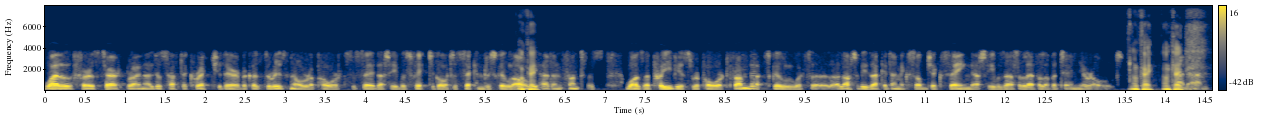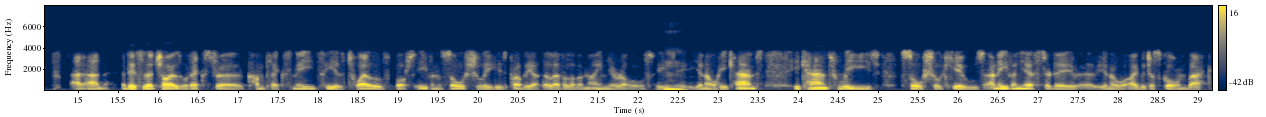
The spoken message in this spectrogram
Well, for a start, Brian, I'll just have to correct you there because there is no report to say that he was fit to go to secondary school. All okay. we had in front of us was a previous report from that school with a, a lot of his academic subjects saying that he was at a level of a 10 year old. Okay, okay. And, and and, and this is a child with extra complex needs. He is 12, but even socially, he's probably at the level of a nine-year-old. Mm. you know, he can't he can't read social cues. And even yesterday, uh, you know, I was just going back.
